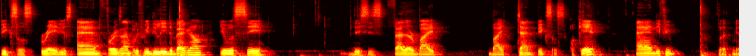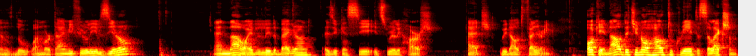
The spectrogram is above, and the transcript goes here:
pixels radius. And for example, if we delete the background, you will see this is feather by, by 10 pixels, okay? And if you, let me undo one more time, if you leave zero, and now I delete the background, as you can see, it's really harsh edge without feathering. Okay, now that you know how to create a selection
